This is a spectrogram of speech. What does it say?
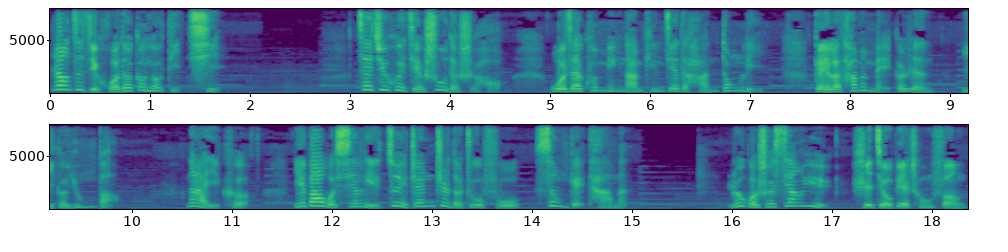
让自己活得更有底气。在聚会结束的时候，我在昆明南平街的寒冬里，给了他们每个人一个拥抱，那一刻，也把我心里最真挚的祝福送给他们。如果说相遇是久别重逢，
